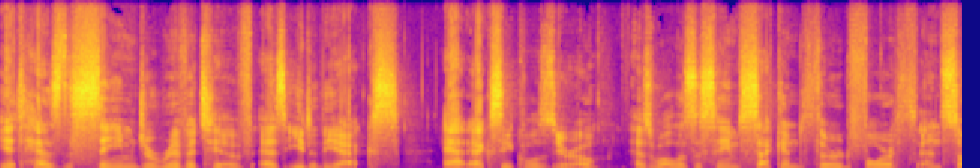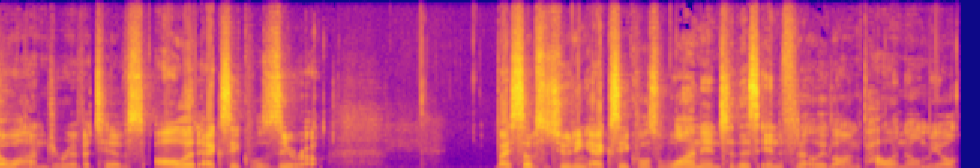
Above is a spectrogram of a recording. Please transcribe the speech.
It has the same derivative as e to the x at x equals 0, as well as the same second, third, fourth, and so on derivatives, all at x equals 0. By substituting x equals 1 into this infinitely long polynomial,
